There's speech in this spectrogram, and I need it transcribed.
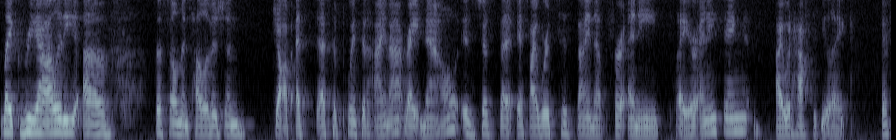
like reality of the film and television job at, at the point that I'm at right now is just that if I were to sign up for any play or anything, I would have to be like, if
